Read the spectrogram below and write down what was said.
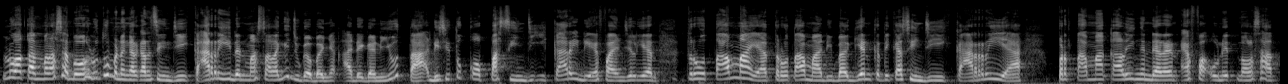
lu akan merasa bahwa lu tuh mendengarkan Shinji Ikari dan masalahnya juga banyak adegan Yuta. Di situ kopas Shinji Ikari di Evangelion. Terutama ya terutama di bagian ketika Shinji Ikari ya pertama kali ngendarain Eva unit 01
